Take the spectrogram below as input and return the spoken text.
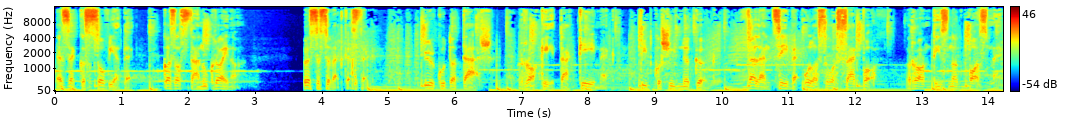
Ezek a szovjetek, Kazasztán, Ukrajna összeszövetkeztek. űrkutatás, rakéták, kémek, titkos ügynökök, Velencébe, Olaszországba randiznak, bazd meg.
